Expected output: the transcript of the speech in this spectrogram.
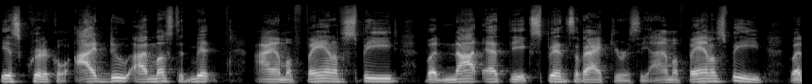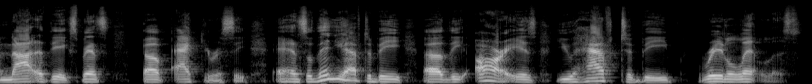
is critical i do i must admit I am a fan of speed, but not at the expense of accuracy. I am a fan of speed, but not at the expense of accuracy. And so then you have to be, uh, the R is you have to be relentless.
